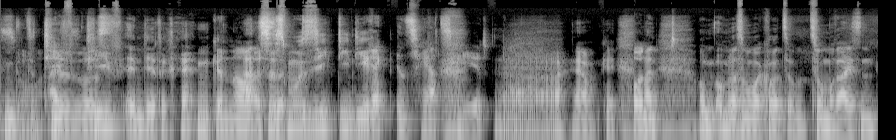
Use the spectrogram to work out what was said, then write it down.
So, tief, also tief in dir drin. Genau, Ach es ist Musik, die direkt ins Herz geht. Ja, ja, okay. Und- man, um, um das nochmal kurz um, zu umreißen,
